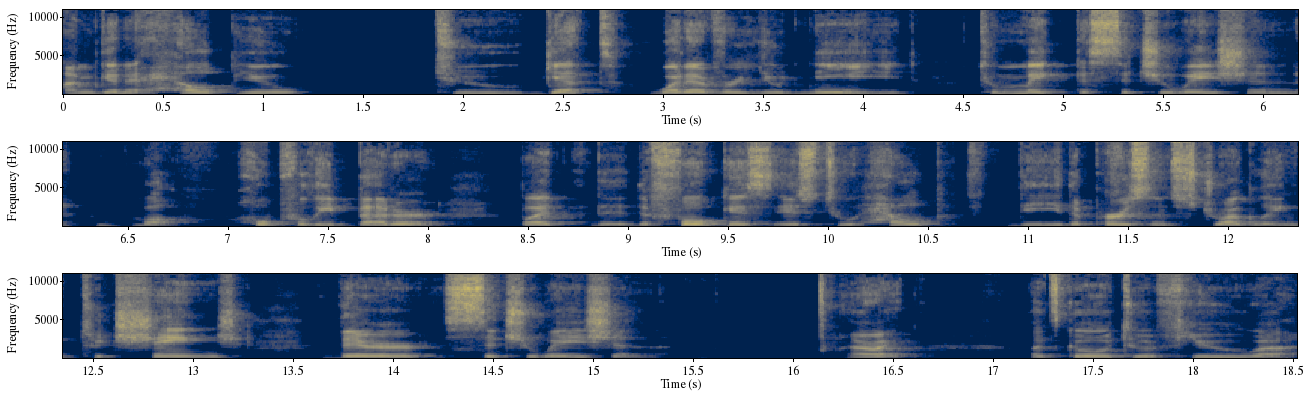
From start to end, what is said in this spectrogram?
I'm going to help you to get whatever you need to make the situation, well, hopefully better. But the, the focus is to help the, the person struggling to change their situation. All right let's go to a few uh,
